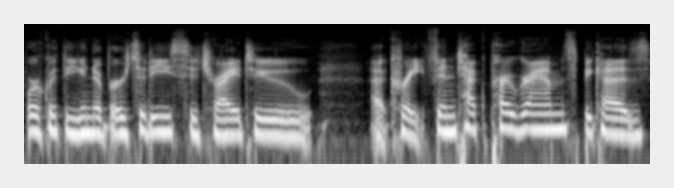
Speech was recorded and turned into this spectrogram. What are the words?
work with the universities to try to uh, create fintech programs because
